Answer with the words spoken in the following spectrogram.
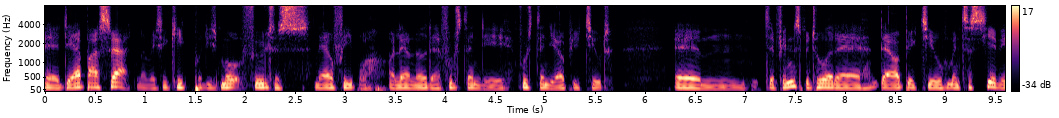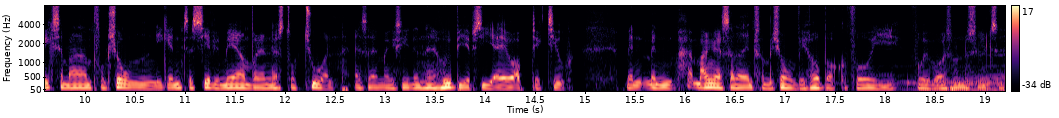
Øh, det er bare svært, når vi skal kigge på de små følelsesnervefibre og lave noget, der er fuldstændig, fuldstændig objektivt. Øhm, det findes metoder, der der er objektive, men så siger vi ikke så meget om funktionen igen, så siger vi mere om, hvordan er strukturen. Altså man kan sige, at den her hudbiopsi er jo objektiv, men, men mangler så noget information, vi håber at kunne få i, få i vores undersøgelse.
